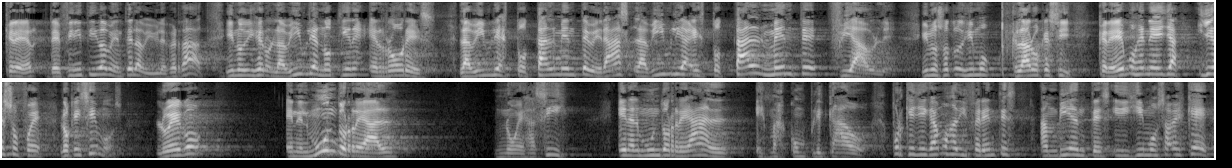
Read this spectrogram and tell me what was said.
creer definitivamente la Biblia es verdad. Y nos dijeron, la Biblia no tiene errores, la Biblia es totalmente veraz, la Biblia es totalmente fiable. Y nosotros dijimos, claro que sí, creemos en ella y eso fue lo que hicimos. Luego, en el mundo real, no es así en el mundo real es más complicado, porque llegamos a diferentes ambientes y dijimos, ¿sabes qué?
